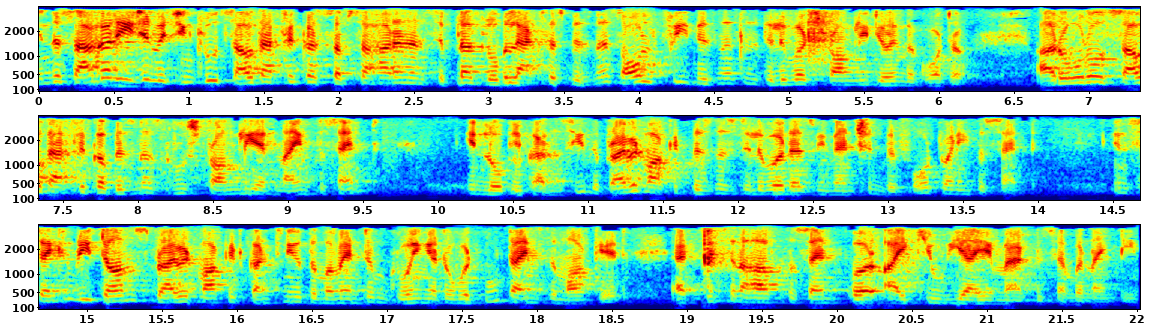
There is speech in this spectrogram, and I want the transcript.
In the SAGA region, which includes South Africa, Sub-Saharan and Cipla Global Access business, all three businesses delivered strongly during the quarter. Our overall South Africa business grew strongly at 9% in local currency. The private market business delivered, as we mentioned before, 20%. In secondary terms, private market continued the momentum growing at over two times the market at 6.5% per IQVIA MAT December 19.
